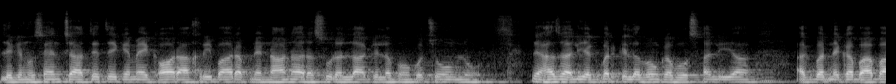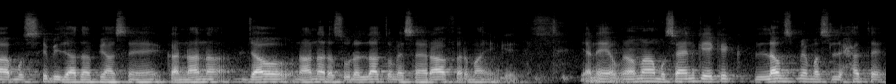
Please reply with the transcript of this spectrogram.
لیکن حسین چاہتے تھے کہ میں ایک اور آخری بار اپنے نانا رسول اللہ کے لبوں کو چوم لوں۔ لہٰذا علی اکبر کے لبوں کا بوسہ لیا۔ اکبر نے کہا، بابا، آپ مجھ سے بھی زیادہ پیاسے ہیں۔ کہا، نانا، جاؤ، نانا رسول اللہ تمہیں سیراب فرمائیں گے۔ یعنی امام حسین کے ایک ایک لفظ میں مصلحت ہے۔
